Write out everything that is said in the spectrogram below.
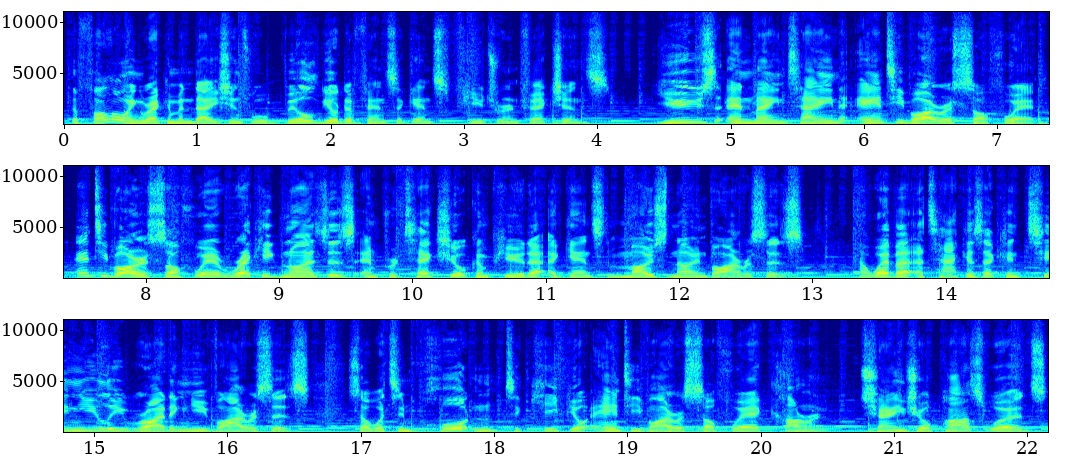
The following recommendations will build your defense against future infections. Use and maintain antivirus software. Antivirus software recognizes and protects your computer against most known viruses. However, attackers are continually writing new viruses, so it's important to keep your antivirus software current. Change your passwords.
